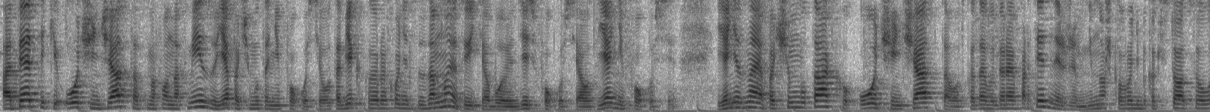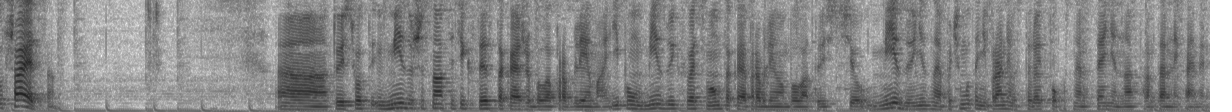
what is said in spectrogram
Опять-таки, очень часто в смартфонах Meizu я почему-то не в фокусе. Вот объект, который находится за мной, вот видите, обои, здесь в фокусе, а вот я не в фокусе. Я не знаю, почему так. Очень часто, вот когда выбираю портретный режим, немножко вроде бы как ситуация улучшается. А, то есть вот в Meizu 16 XS такая же была проблема. И, по-моему, в Meizu X8 такая проблема была. То есть Meizu, я не знаю, почему-то неправильно выставляет фокусное расстояние на фронтальной камере.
